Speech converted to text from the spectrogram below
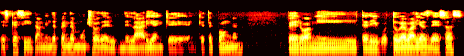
es que sí, también depende mucho del, del área en que, en que te pongan. Pero a mí, te digo, tuve varias de esas.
